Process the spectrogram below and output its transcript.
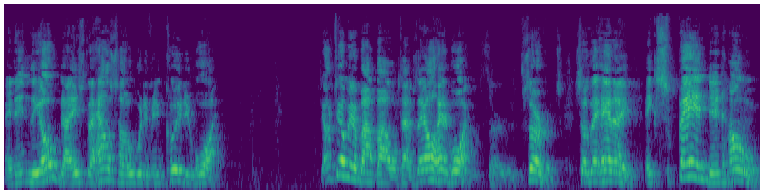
And in the old days, the household would have included what? Y'all tell me about Bible times. They all had what? servants. servants. So they had a expanded home.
